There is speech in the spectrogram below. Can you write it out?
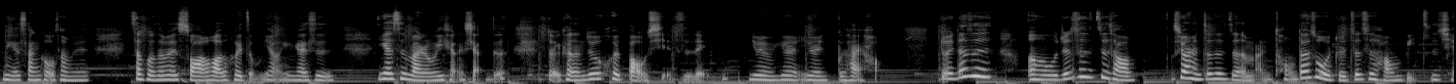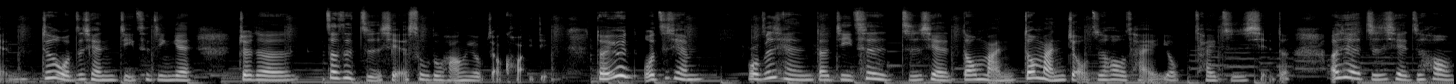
那个伤口上面，伤口上面刷的话会怎么样？应该是，应该是蛮容易想象的。对，可能就会爆血之类的，有点有点有点不太好。对，但是，嗯、我觉得是至少，虽然这次真的蛮痛，但是我觉得这次好像比之前，就是我之前几次经验，觉得这次止血速度好像有比较快一点。对，因为我之前。我之前的几次止血都蛮都蛮久之后才有才止血的，而且止血之后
